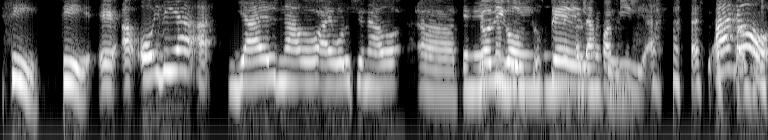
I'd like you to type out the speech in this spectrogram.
Sí, Sí, eh, hoy día ya el nado ha evolucionado a tener. No digo ustedes, la familia. ah, no.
